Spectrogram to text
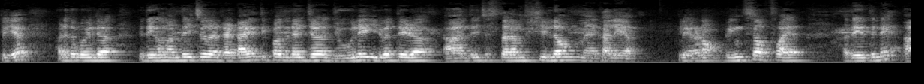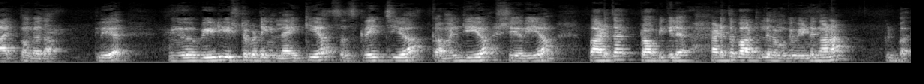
ക്ലിയർ അടുത്ത പോയിന്റ് ഇദ്ദേഹം അന്തരിച്ചത് രണ്ടായിരത്തി പതിനഞ്ച് ജൂലൈ ഇരുപത്തി ഏഴ് അന്തരിച്ച സ്ഥലം ഷിലോങ് മേഘാലയ. ക്ലിയർ ആണോ? വിങ്സ് ഓഫ് ഫയർ അദ്ദേഹത്തിന്റെ ആത്മകഥ. ക്ലിയർ നിങ്ങൾ വീഡിയോ ഇഷ്ടപ്പെട്ടെങ്കിൽ ലൈക്ക് ചെയ്യുക സബ്സ്ക്രൈബ് ചെയ്യുക കമന്റ് ചെയ്യുക ഷെയർ ചെയ്യുക. അപ്പൊ അടുത്ത ടോപ്പിക്കിൽ അടുത്ത പാർട്ടിൽ നമുക്ക് വീണ്ടും കാണാം. ഗുഡ് ബൈ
